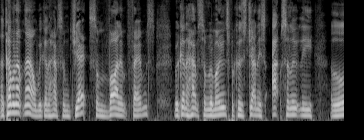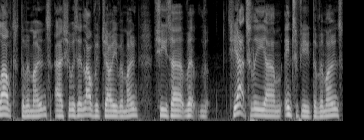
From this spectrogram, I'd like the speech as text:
And coming up now, we're going to have some Jets, some Violent Femmes. We're going to have some Ramones because Janis absolutely loved the Ramones. Uh, she was in love with Joey Ramone. She's uh, re- she actually um, interviewed the Ramones,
